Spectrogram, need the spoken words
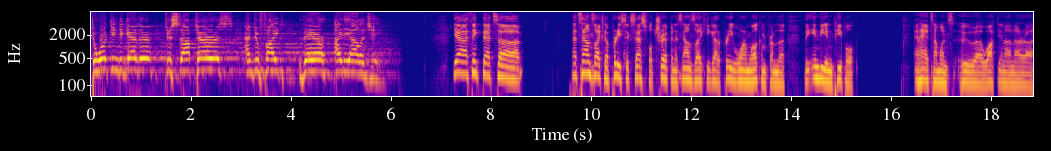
to working together to stop terrorists and to fight their ideology. Yeah, I think that's uh that sounds like a pretty successful trip and it sounds like he got a pretty warm welcome from the the Indian people and had someone who uh, walked in on our uh,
